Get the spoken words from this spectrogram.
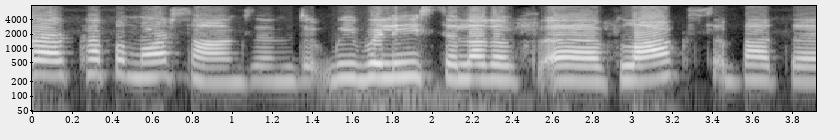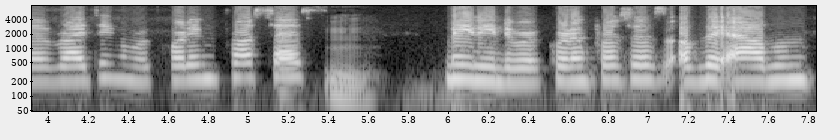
are a couple more songs, and we released a lot of uh, vlogs about the writing and recording process, Mm. mainly the recording process of the album,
